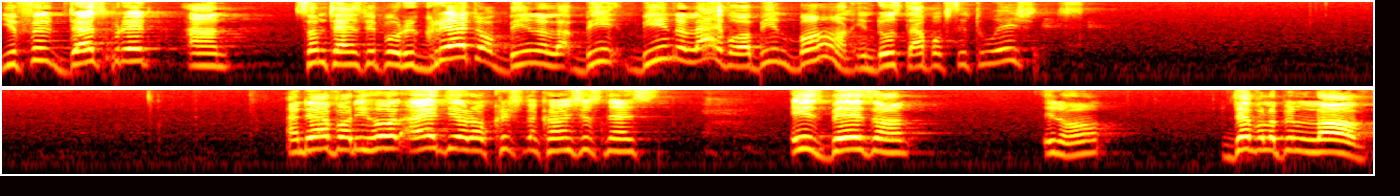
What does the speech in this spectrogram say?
You feel desperate, and sometimes people regret of being being, being alive or being born in those type of situations. And therefore, the whole idea of Krishna consciousness is based on, you know, developing love,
